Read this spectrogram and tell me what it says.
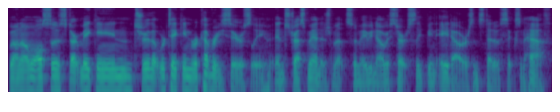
We want to also start making sure that we're taking recovery seriously and stress management. So maybe now we start sleeping eight hours instead of six and a half.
